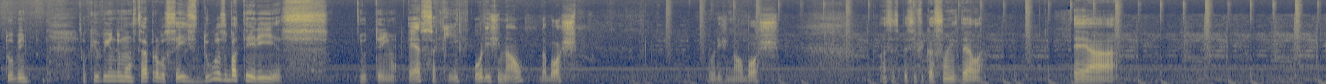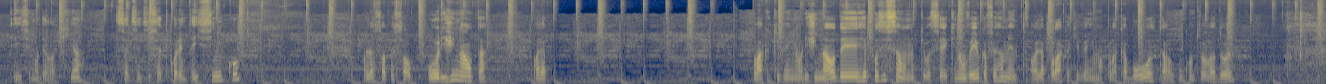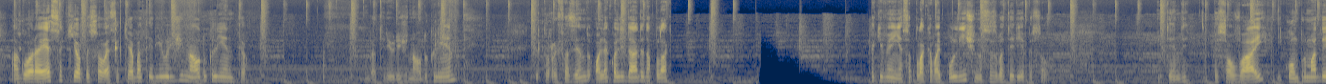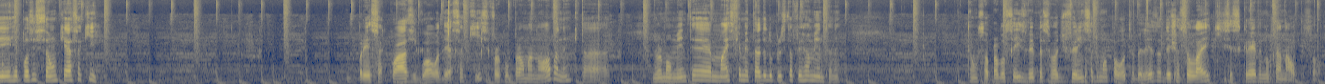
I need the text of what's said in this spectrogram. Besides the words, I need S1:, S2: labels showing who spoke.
S1: YouTube. Aqui eu venho demonstrar para vocês duas baterias. Eu tenho essa aqui, original da Bosch. Original Bosch. As especificações dela é a esse modelo aqui, ó, 70745. Olha só, pessoal, o original, tá? Olha placa que vem, original de reposição, né? Que você que não veio com a ferramenta. Olha a placa que vem, uma placa boa, tal, com controlador. Agora essa aqui, ó, pessoal, essa aqui é a bateria original do cliente, ó. Bateria original do cliente. Que eu tô refazendo. Olha a qualidade da placa que vem. Essa placa vai pro lixo nessas baterias, pessoal. Entende? O pessoal vai e compra uma de reposição que é essa aqui. O preço é quase igual a dessa aqui, se for comprar uma nova, né? Que tá normalmente é mais que a metade do preço da ferramenta, né? Então só para vocês ver, pessoal, a diferença de uma para outra, beleza? Deixa seu like, se inscreve no canal, pessoal.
